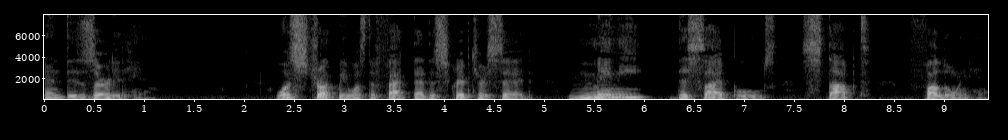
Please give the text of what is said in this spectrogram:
and deserted him. What struck me was the fact that the scripture said many disciples stopped following him.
